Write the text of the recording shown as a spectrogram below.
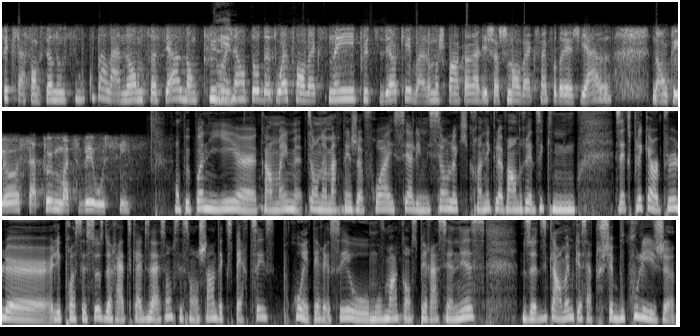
sait que ça fonctionne aussi beaucoup par la norme sociale. Donc, plus les gens autour de toi se font vacciner, plus tu dis OK, ben là, moi, je peux encore aller chercher mon vaccin, il faudrait que j'y aille. Donc là, ça peut me motiver aussi. On peut pas nier euh, quand même. On a Martin Geoffroy ici à l'émission qui chronique le vendredi, qui nous explique un peu les processus de radicalisation. C'est son champ d'expertise, beaucoup intéressé au mouvement conspirationniste. Nous a dit quand même que ça touchait beaucoup les jeunes,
